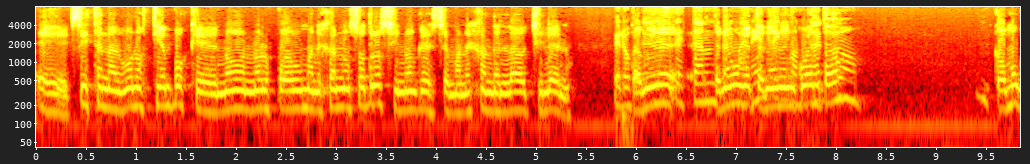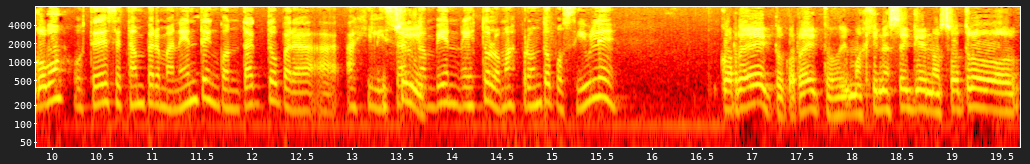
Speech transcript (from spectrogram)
eh, existen algunos tiempos que no, no los podemos manejar nosotros, sino que se manejan del lado chileno. Pero También ustedes están tenemos que tener en, cuenta... ¿Cómo, cómo? ¿Ustedes están permanente en contacto para agilizar también esto lo más pronto posible? Correcto, correcto. Imagínese que nosotros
